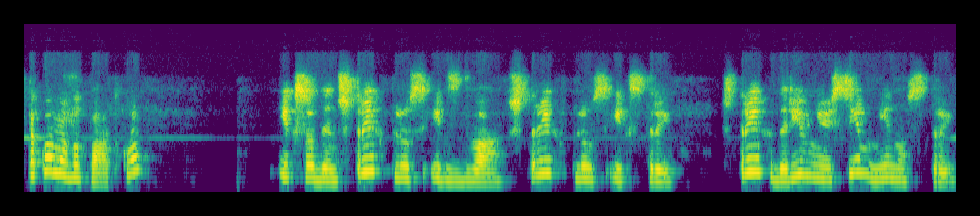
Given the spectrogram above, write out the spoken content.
В такому випадку x1 штрих плюс x2 штрих плюс x3 штрих дорівнює 7 мінус 3.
